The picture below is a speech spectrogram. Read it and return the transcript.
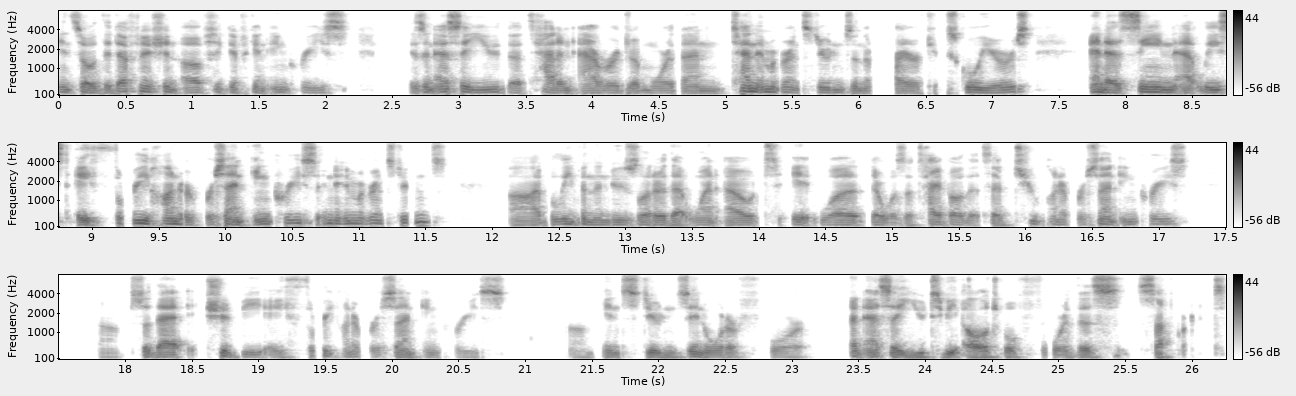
And so the definition of significant increase is an SAU that's had an average of more than 10 immigrant students in the prior two school years and has seen at least a 300% increase in immigrant students. Uh, I believe in the newsletter that went out, it was there was a typo that said 200% increase. Um, so that should be a 300% increase um, in students in order for an SAU to be eligible for this subgrant.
